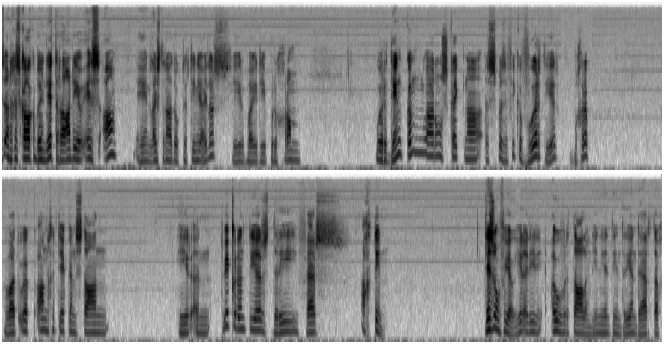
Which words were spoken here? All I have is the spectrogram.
is ingeskakeld by Net Radio SA en luister na Dr. Tini Eilers hier by die program Oordenking waar ons kyk na een specifieke woord hier, begrip, wat ook aangeteken staan hier in 2 Korintiërs 3 vers 18. Lees om vir jou, hier uit die oude vertaling, die 1933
